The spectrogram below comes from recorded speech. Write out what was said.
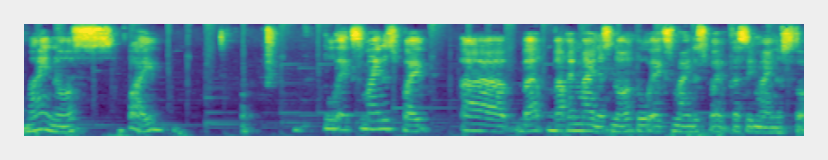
minus 5 2x minus 5 uh, back, back in minus no 2x minus 5 kasi minus to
